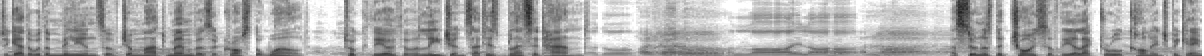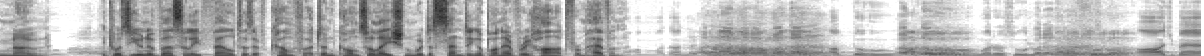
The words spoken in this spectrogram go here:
together with the millions of Jamaat members across the world, took the oath of allegiance at his blessed hand. As soon as the choice of the Electoral College became known, it was universally felt as if comfort and consolation were descending upon every heart from heaven. मोहम्मदन अब्दुहु व रसूलुहु आज मैं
